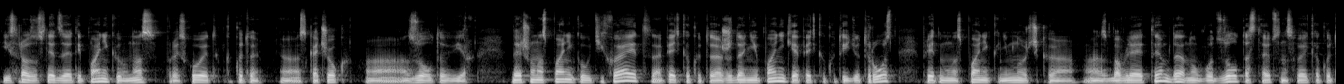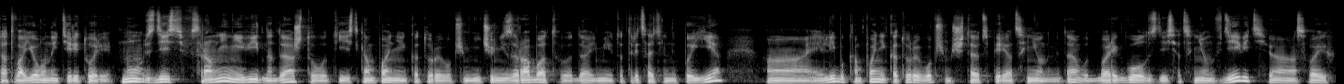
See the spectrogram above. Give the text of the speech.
и сразу вслед за этой паникой у нас происходит какой-то э, скачок э, золота вверх. Дальше у нас паника утихает, опять какое-то ожидание паники, опять какой-то идет рост. При этом у нас паника немножечко а, сбавляет темп, да, ну вот золото остается на своей какой-то отвоеванной территории. Ну, здесь в сравнении видно, да, что вот есть компании, которые, в общем, ничего не зарабатывают, да, имеют отрицательный а, либо компании, которые, в общем, считаются переоцененными. Да? Вот Барри Голд здесь оценен в 9 а, своих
